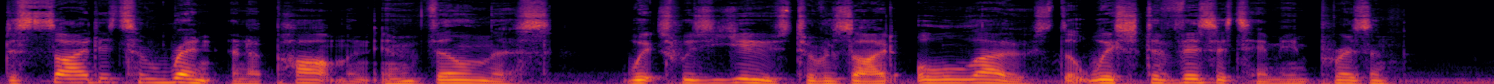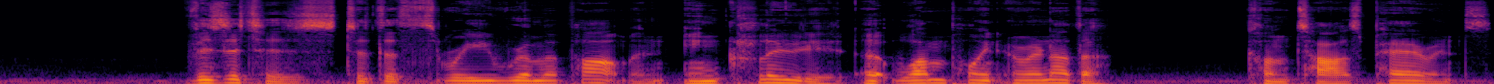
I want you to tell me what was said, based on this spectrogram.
decided to rent an apartment in Vilnius, which was used to reside all those that wished to visit him in prison. Visitors to the three room apartment included, at one point or another, Cantat's parents,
